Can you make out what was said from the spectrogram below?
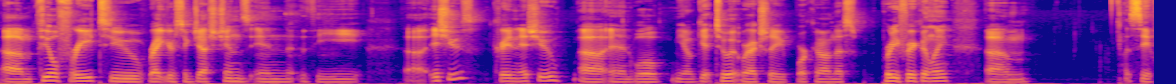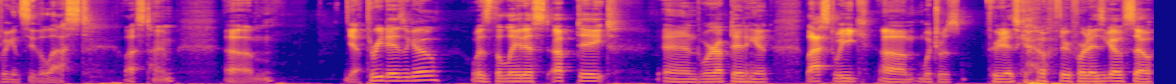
Um, feel free to write your suggestions in the uh, issues, create an issue, uh, and we'll you know get to it. We're actually working on this pretty frequently. Um, let's see if we can see the last last time. Um, yeah, three days ago was the latest update, and we're updating it last week, um, which was three days ago, three or four days ago. So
